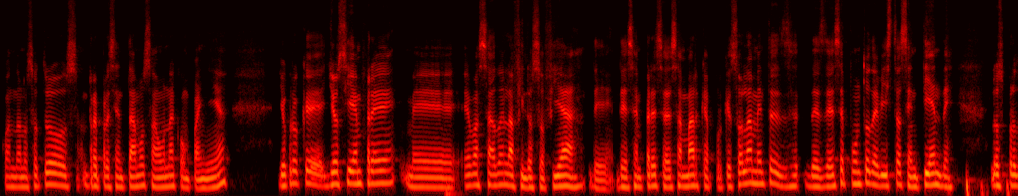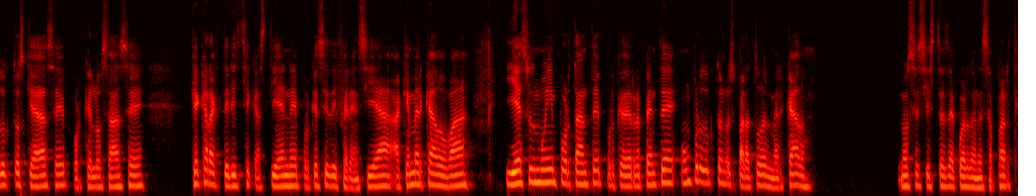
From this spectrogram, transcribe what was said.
cuando nosotros representamos a una compañía, yo creo que yo siempre me he basado en la filosofía de, esa empresa, de esa marca, porque solamente desde, ese punto de vista se entiende los productos que hace, por qué los hace, qué características tiene, por qué se diferencia, a qué mercado va. Y eso es muy importante porque de repente un producto no es para todo el mercado. No sé si estés de acuerdo en esa parte.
